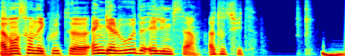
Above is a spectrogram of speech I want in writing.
Avant ça, on écoute euh, Englewood et Limsa. A tout de suite. «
